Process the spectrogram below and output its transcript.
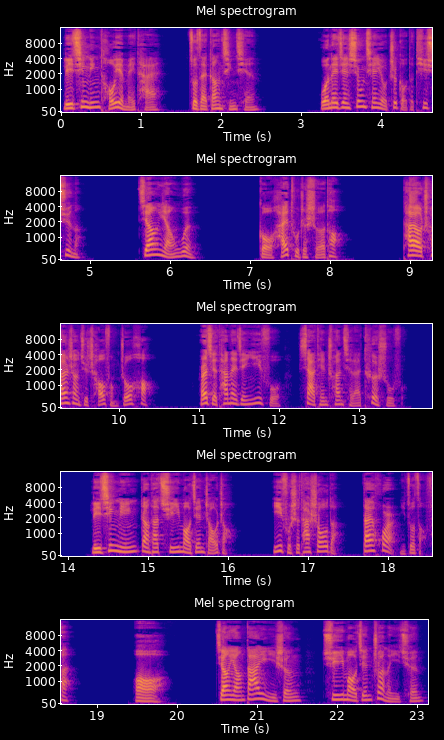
李青宁头也没抬，坐在钢琴前。我那件胸前有只狗的 T 恤呢？江阳问。狗还吐着舌头，他要穿上去嘲讽周浩，而且他那件衣服夏天穿起来特舒服。李青宁让他去衣帽间找找，衣服是他收的。待会儿你做早饭。哦。江阳答应一声，去衣帽间转了一圈，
